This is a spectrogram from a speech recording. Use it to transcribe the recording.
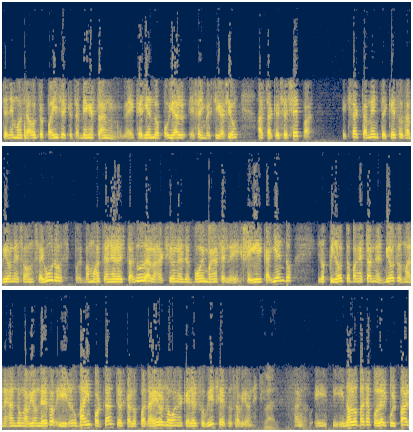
tenemos a otros países que también están eh, queriendo apoyar esa investigación hasta que se sepa exactamente que esos aviones son seguros, pues vamos a tener esta duda, las acciones de Boeing van a seguir cayendo, los pilotos van a estar nerviosos manejando un avión de eso y lo más importante es que los pasajeros no van a querer subirse a esos aviones. Y, no lo vas a poder culpar.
